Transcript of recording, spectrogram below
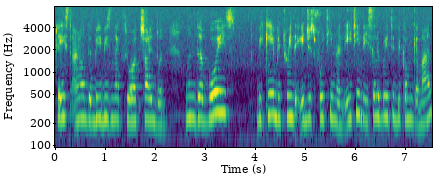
placed around the baby's neck throughout childhood. When the boys became between the ages 14 and 18, they celebrated becoming a man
